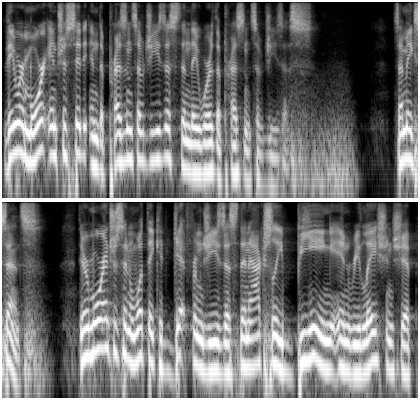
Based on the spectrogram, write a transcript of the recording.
They were more interested in the presents of Jesus than they were the presence of Jesus. Does that make sense? They were more interested in what they could get from Jesus than actually being in relationship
